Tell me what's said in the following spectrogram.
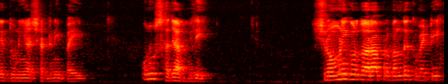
ਇਹ ਦੁਨੀਆ ਛੱਡਣੀ ਪਈ, ਉਹਨੂੰ ਸਜ਼ਾ ਮਿਲੀ। ਸ਼੍ਰੋਮਣੀ ਗੁਰਦੁਆਰਾ ਪ੍ਰਬੰਧਕ ਕਮੇਟੀ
